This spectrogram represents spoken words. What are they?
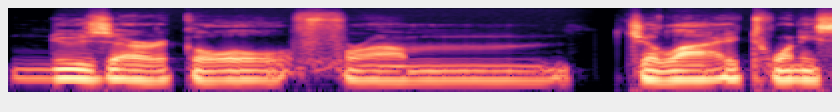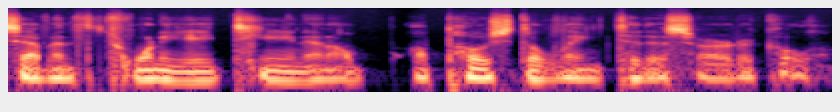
news article from July 27th, 2018, and I'll, I'll post a link to this article.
